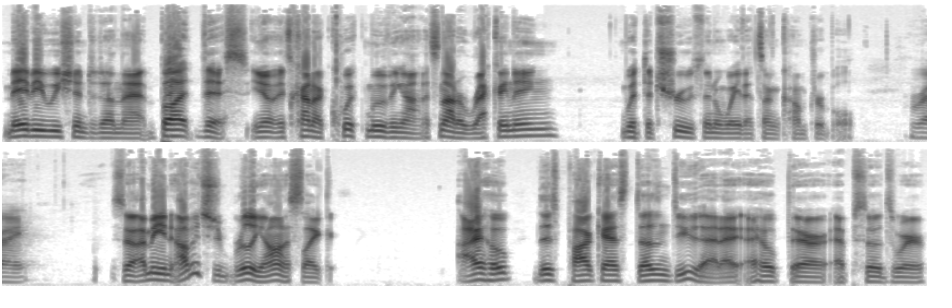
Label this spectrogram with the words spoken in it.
maybe we shouldn't have done that, but this, you know, it's kind of quick moving on. It's not a reckoning with the truth in a way that's uncomfortable. Right. So I mean, I'm just really honest. Like, I hope this podcast doesn't do that. I, I hope there are episodes where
